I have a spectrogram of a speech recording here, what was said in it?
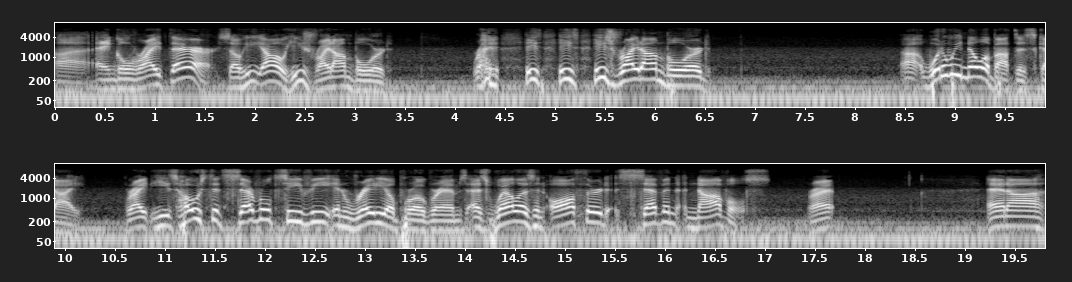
uh, angle right there. So he, oh, he's right on board. Right, he's he's he's right on board. Uh, what do we know about this guy? Right? He's hosted several TV and radio programs as well as an authored seven novels, right? And uh,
